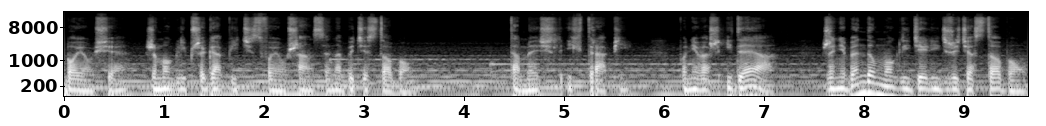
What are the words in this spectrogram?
Boją się, że mogli przegapić swoją szansę na bycie z Tobą. Ta myśl ich trapi, ponieważ idea, że nie będą mogli dzielić życia z Tobą,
